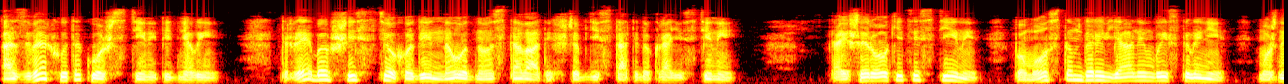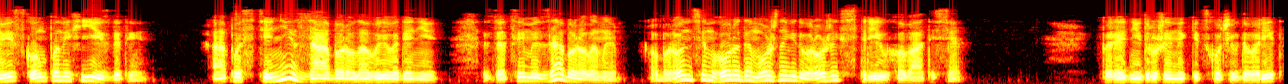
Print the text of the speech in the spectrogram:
А зверху також стіни підняли. Треба в шістьох один на одного ставати, щоб дістати до краю стіни. Та й широкі ці стіни, по мостам дерев'яним вистелені, можна візком по них їздити. А по стіні заборола виведені. За цими заборолами оборонцям города можна від ворожих стріл ховатися. Передній дружинник підскочив до воріт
